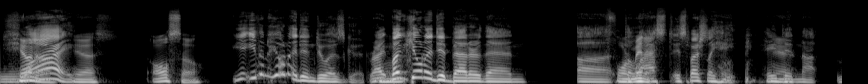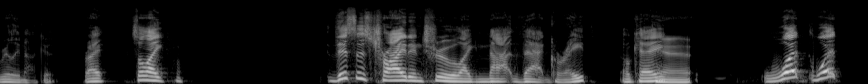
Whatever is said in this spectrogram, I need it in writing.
Hyuna, Why? Yes. Also. Yeah, even Hyuna didn't do as good, right? Mhm. But Hyuna did better than uh Four the Minute. last, especially Hate. Hate Yeah. did not really not good, right? So like this is tried and true, like not that great. Okay. Yeah. What what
